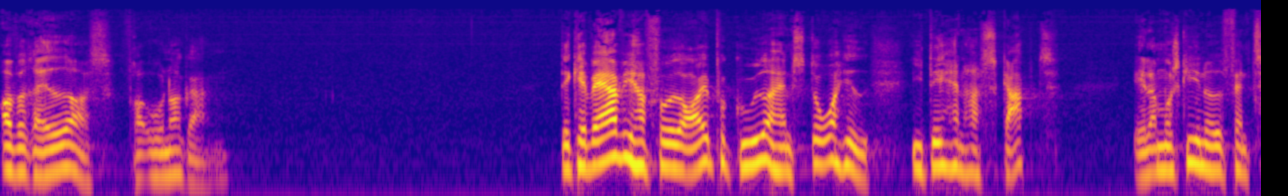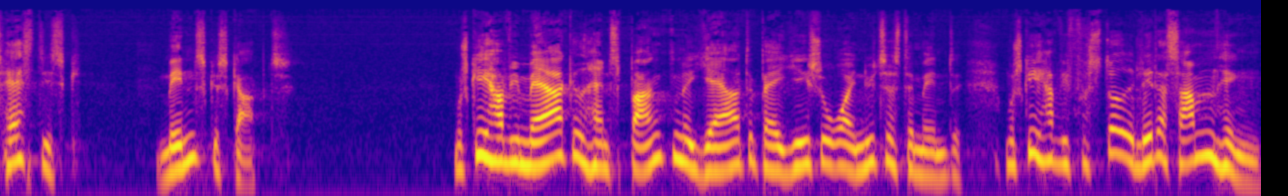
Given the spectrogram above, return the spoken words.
og vil redde os fra undergangen. Det kan være, at vi har fået øje på Gud og hans storhed i det, han har skabt, eller måske noget fantastisk menneskeskabt. Måske har vi mærket hans bankende hjerte bag Jesu ord i Nytestamentet. Måske har vi forstået lidt af sammenhængen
